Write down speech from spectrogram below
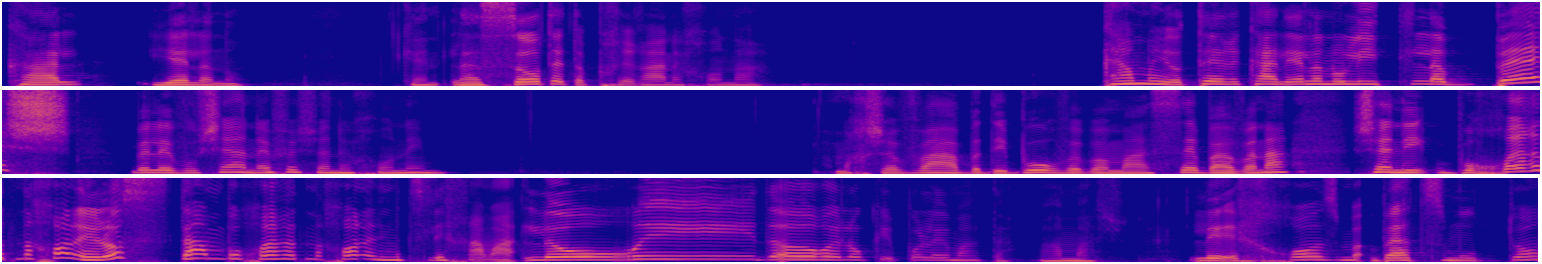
קל יהיה לנו, כן? לעשות את הבחירה הנכונה. כמה יותר קל יהיה לנו להתלבש בלבושי הנפש הנכונים. במחשבה, בדיבור ובמעשה, בהבנה שאני בוחרת נכון, אני לא סתם בוחרת נכון, אני מצליחה מה, להוריד אור אלוקי פה למטה, ממש. לאחוז בעצמותו.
